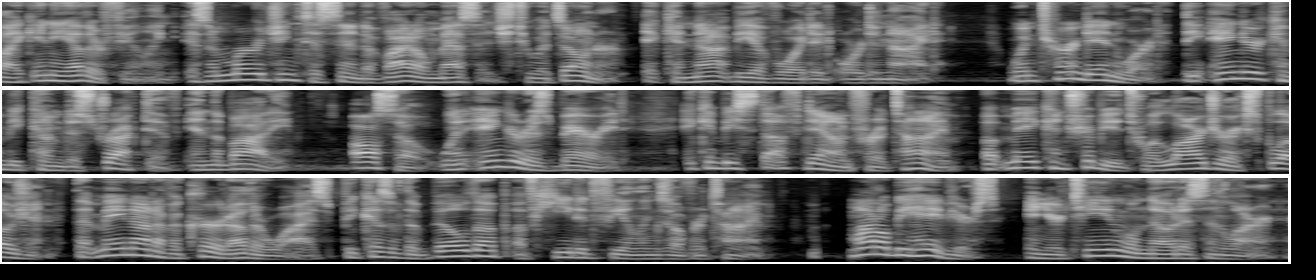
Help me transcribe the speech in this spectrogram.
like any other feeling, is emerging to send a vital message to its owner. It cannot be avoided or denied. When turned inward, the anger can become destructive in the body. Also, when anger is buried, it can be stuffed down for a time, but may contribute to a larger explosion that may not have occurred otherwise because of the buildup of heated feelings over time. Model behaviors, and your teen will notice and learn.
